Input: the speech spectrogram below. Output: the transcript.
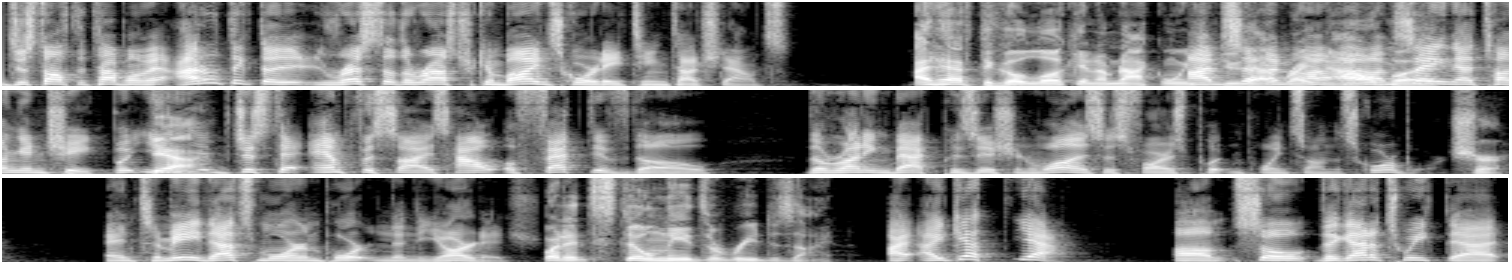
Just off the top of my head, I don't think the rest of the roster combined scored 18 touchdowns. I'd have to go look, and I'm not going to I'm, do sa- that I'm, right I- now. I'm but saying that tongue in cheek, but you, Yeah. just to emphasize how effective though the running back position was as far as putting points on the scoreboard. Sure. And to me, that's more important than the yardage. But it still needs a redesign. I, I get, yeah. Um, so they got to tweak that.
